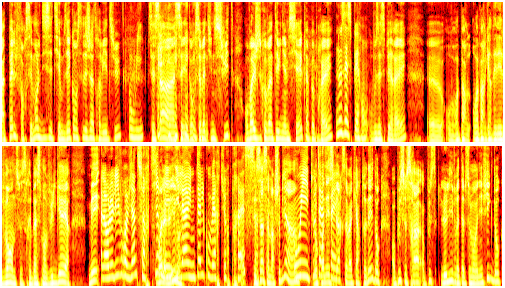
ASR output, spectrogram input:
appelle forcément le 17e. Vous avez commencé déjà à travailler dessus Oui, C'est ça, hein, c'est- donc ça va être une suite. On va aller jusqu'au 21e siècle à peu près, nous espérons. vous espérez. Euh, on va pas, on va pas regarder les ventes, ce serait bassement vulgaire. Mais Alors le livre vient de sortir, Voilà, mais il a une telle couverture presse. c'est ça, ça marche bien. hein. Oui, tout donc à on fait. espère que ça va cartonner. Donc en plus ce sera, en plus le livre est absolument magnifique. Donc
